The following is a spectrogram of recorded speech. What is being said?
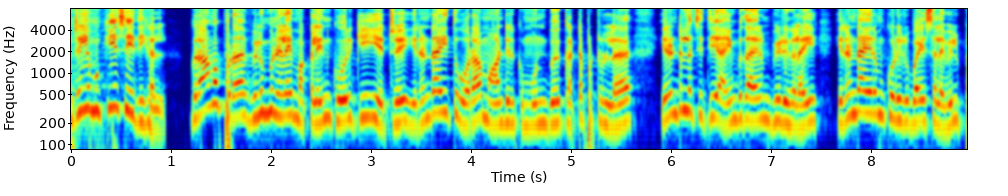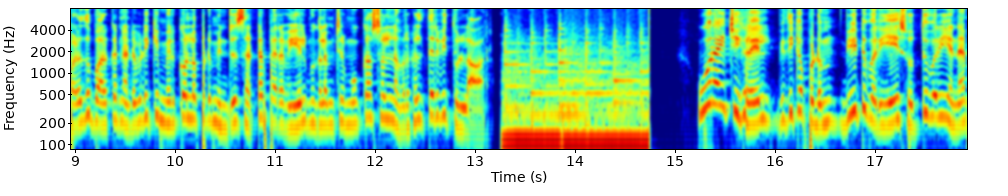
இன்றைய முக்கிய செய்திகள். கிராமப்புற விளிம்பு நிலை மக்களின் கோரிக்கையை ஏற்று இரண்டாயிரத்து ஓராம் ஆண்டிற்கு முன்பு கட்டப்பட்டுள்ள இரண்டு லட்சத்தி ஐம்பதாயிரம் வீடுகளை இரண்டாயிரம் கோடி ரூபாய் செலவில் பழுதுபார்க்க நடவடிக்கை மேற்கொள்ளப்படும் என்று சட்டப்பேரவையில் முதலமைச்சர் மு ஸ்டாலின் அவர்கள் தெரிவித்துள்ளார். ஊராட்சிகளில் விதிக்கப்படும் வீட்டு வரியை சொத்து வரி என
